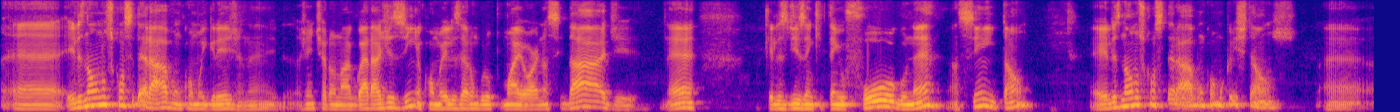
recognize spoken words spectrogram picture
é, eles não nos consideravam como igreja, né? A gente era uma garagezinha, como eles eram um grupo maior na cidade, né? Que eles dizem que tem o fogo, né? Assim, então, é, eles não nos consideravam como cristãos. É,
